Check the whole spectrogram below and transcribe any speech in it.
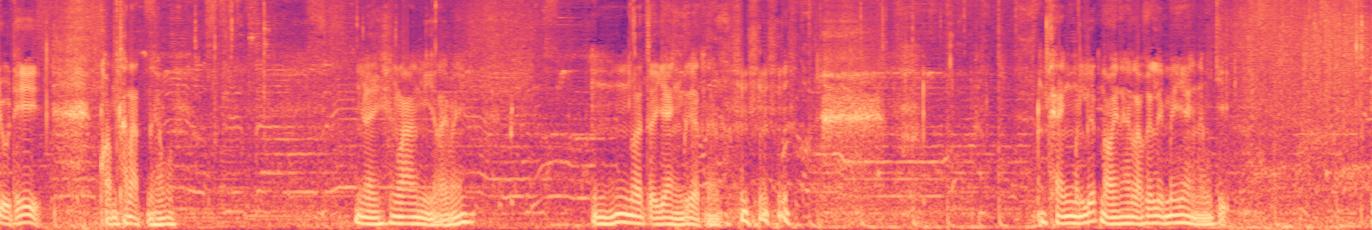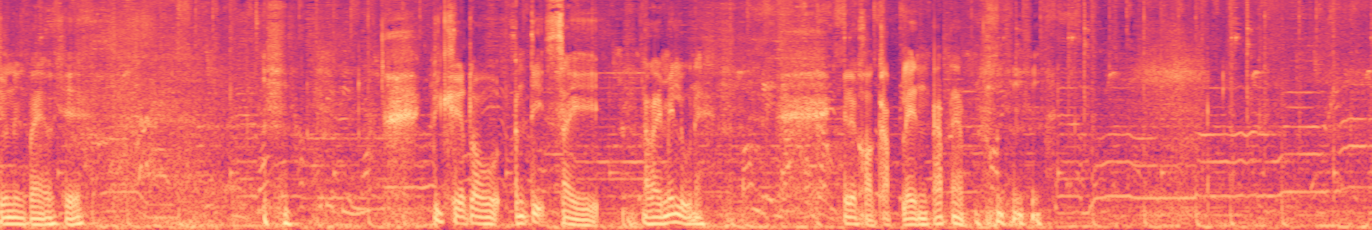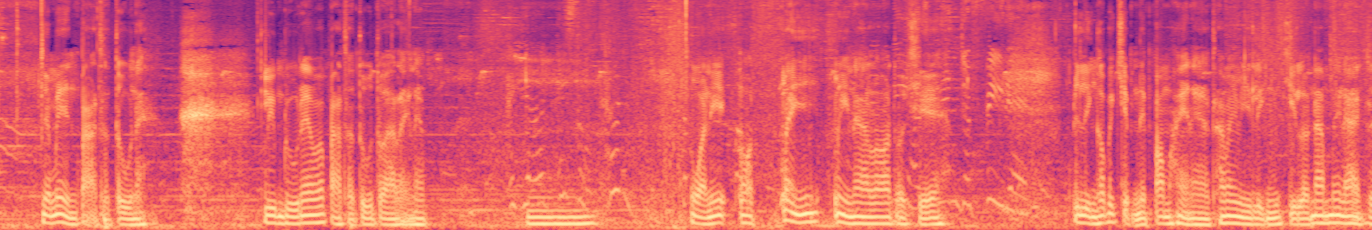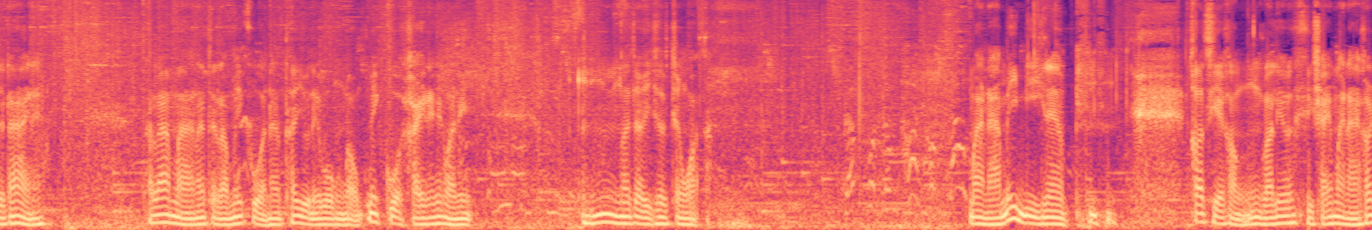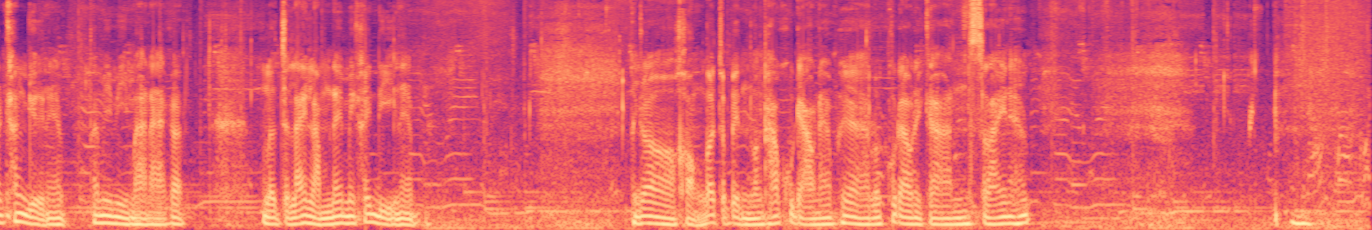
อยู่ที่ความถนัดนะครับผมไงข้างล่างมีอะไรไหมอืมว่าจะแย่งเลือดนะ แทงมันเลือดน้อยนะ เราก็เลยไม่แย่งนะเมื่อกี้คิวหนึ่งไป โอเคพี่เคสเราอันติใส่อะไรไม่รู้นะเดี๋ยวขอกลับเลนแป๊บนะครับ ยังไม่เห็นป่าศัตรูนะ ลืมดูนะว่าป่าศัตรูตัวอะไรนะครับวันนี้รอดไม่ไม่น่ารอด โอเค พี่ลิงเขาไปเก็บในป้อมให้นะครับถ้าไม่มีลิงเมื่อกี้เราน่าไม่น่าจะได้นะ ถ้าล่ามานะ แต่เราไม่กลัวนะถ้าอยู่ในวงเราไม่กลัวใครในจังหวะนี้ อืมน่าจะอีกสักจังหวะ มานาไม่มีนะครับข้อเสียของเราเรียกก็คือใช้มานาค่อนข้างเยอะนะครับ ถ้าไม่มีมานาก็ เราจะไล่ลำได้ไม่ค่อยดีนะครับ แล้วก็ของก็จะเป็นรองเท้าคูลดาวนะครับ เพื่อลดคูลดาวในการสไลด์นะครับ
